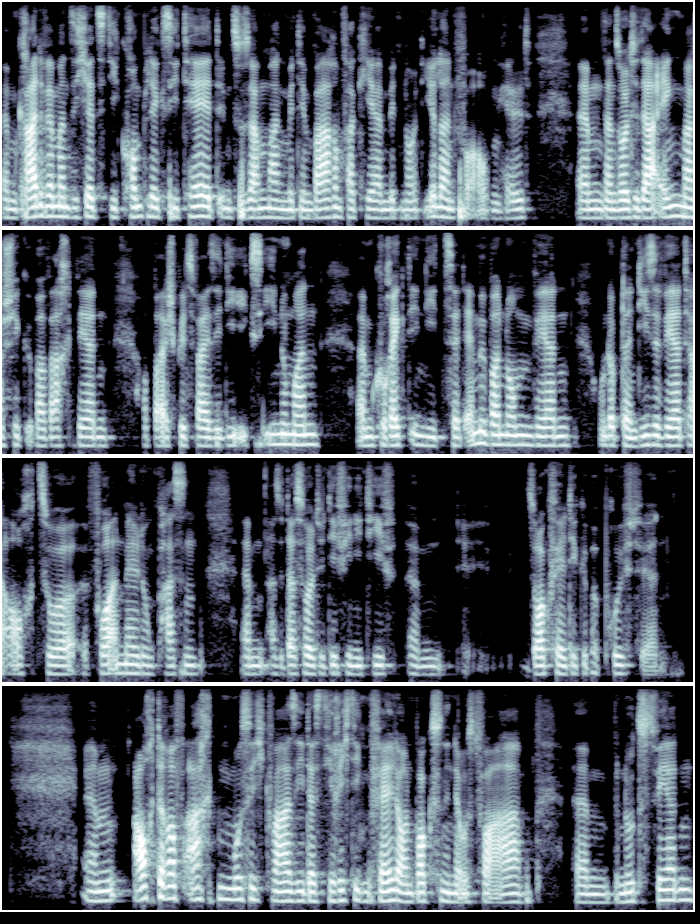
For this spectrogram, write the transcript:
Ähm, gerade wenn man sich jetzt die Komplexität im Zusammenhang mit dem Warenverkehr mit Nordirland vor Augen hält, ähm, dann sollte da engmaschig überwacht werden, ob beispielsweise die XI-Nummern ähm, korrekt in die ZM übernommen werden und ob dann diese Werte auch zur Voranmeldung passen. Ähm, also das sollte definitiv ähm, sorgfältig überprüft werden. Ähm, auch darauf achten muss ich quasi, dass die richtigen Felder und Boxen in der USVA ähm, benutzt werden.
